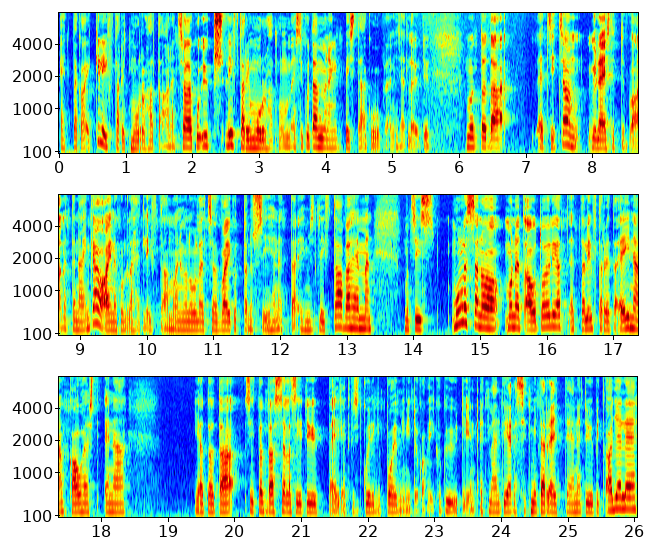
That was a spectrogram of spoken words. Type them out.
että kaikki liftarit murhataan. Että se on joku yksi liftarin murhat mun mielestä, kun tämmöinen pistää Googleen, niin sieltä löytyy. Mutta tota, sitten se on yleistetty vaan, että näin käy aina kun lähdet liftaamaan, niin mä luulen, että se on vaikuttanut siihen, että ihmiset liftaa vähemmän. Mutta siis mulle sanoo monet autoilijat, että liftareita ei näy kauheasti enää. Ja tota, sitten on taas sellaisia tyyppejä, jotka sitten kuitenkin poimii niitä joka viikko kyytiin. Että mä en tiedä sitten, mitä reittejä ne tyypit ajelee,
